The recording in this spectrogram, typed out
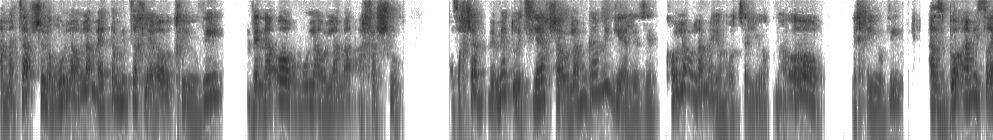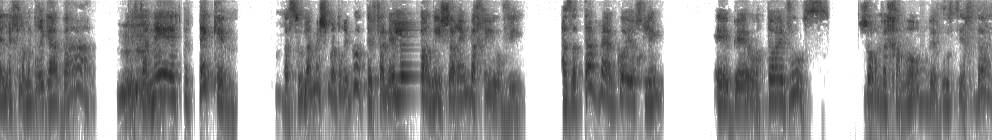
המצב שלו מול העולם היה תמיד צריך להיראות חיובי ונאור מול העולם החשוב. אז עכשיו באמת הוא הצליח שהעולם גם הגיע לזה. כל העולם היום רוצה להיות נאור וחיובי. אז בוא עם ישראל, לך למדרגה הבאה, תפנה את התקן. בסולם יש מדרגות, תפנה לא, נשארים בחיובי. אז אתה והגוי אוכלים אה, באותו אבוס, שור וחמור באבוס יחדיו.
